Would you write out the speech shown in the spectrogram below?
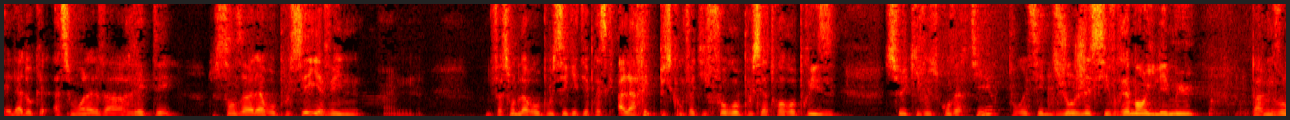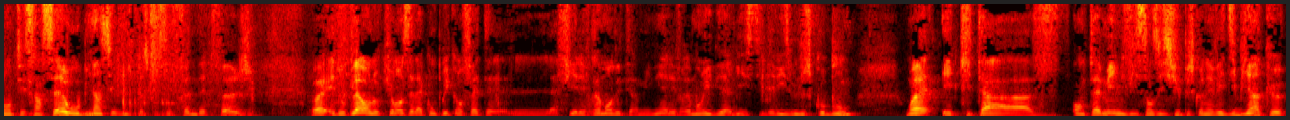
Et là, donc, à ce moment-là, elle va arrêter, sans aller la repousser. Il y avait une, façon de la repousser qui était presque alarique, puisqu'en fait, il faut repousser à trois reprises celui qui veut se convertir, pour essayer de jauger si vraiment il est mu par une volonté sincère, ou bien c'est juste parce que c'est fun d'être fudge. Et donc là, en l'occurrence, elle a compris qu'en fait, la fille, elle est vraiment déterminée, elle est vraiment idéaliste, idéalisme jusqu'au bout. Ouais, et quitte à entamer une vie sans issue, puisqu'on avait dit bien que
